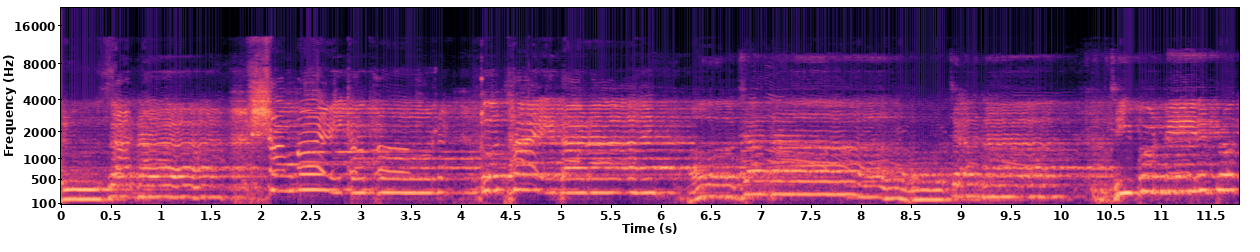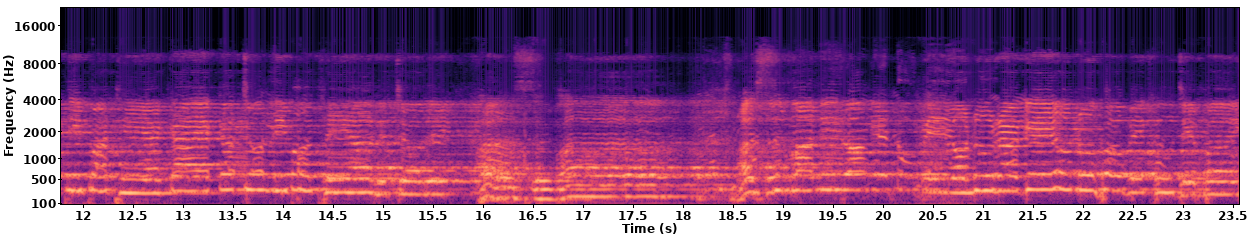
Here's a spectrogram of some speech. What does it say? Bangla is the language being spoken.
রোজানা, সময় কখন, কোথায় দাঁড়ায়? ও জানা জীবনের প্রতি পাঠে একা একা চলি পথে আর চলে আসমান। আসমানের রঙে তুমি অনুরাগে অনুভবে খুঁজে পাই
